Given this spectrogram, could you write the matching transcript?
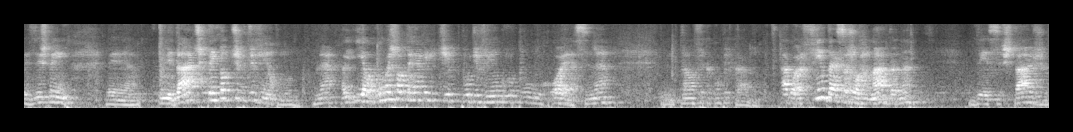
Existem é, unidades que têm todo tipo de vínculo. Né? E algumas só tem aquele tipo de vínculo por OS, né? Então fica complicado. Agora, fim dessa jornada, né? Desse estágio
